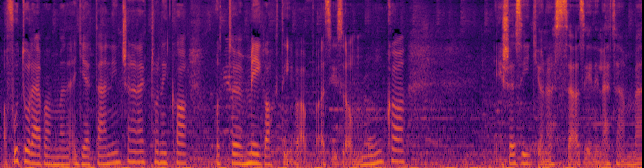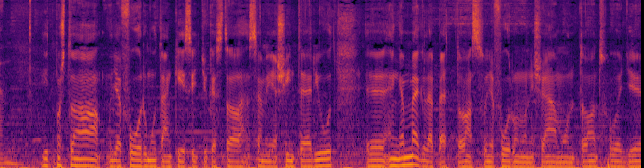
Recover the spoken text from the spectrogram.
A futólábamban egyáltalán nincsen elektronika, ott még aktívabb az izom munka, és ez így jön össze az én életemben. Itt most a, ugye a fórum után készítjük ezt a személyes interjút. Engem meglepett az, hogy a fórumon is elmondtad, hogy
